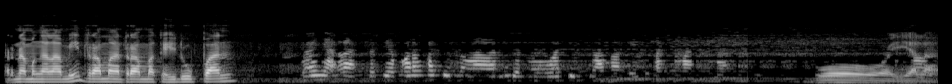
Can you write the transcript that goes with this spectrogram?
Pernah mengalami drama-drama kehidupan? banyak lah setiap orang pasti mengalami dan melewati drama kehidupannya masing-masing Wow, iyalah.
